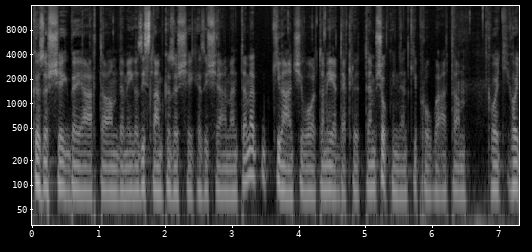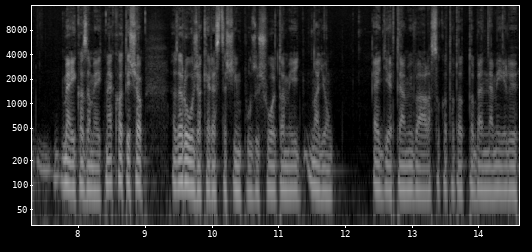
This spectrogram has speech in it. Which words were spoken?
közösségbe jártam, de még az iszlám közösséghez is elmentem, mert kíváncsi voltam, érdeklődtem, sok mindent kipróbáltam, hogy, hogy melyik az, amelyik meghat, és a, az a rózsakeresztes impulzus volt, ami így nagyon egyértelmű válaszokat adott a bennem élő,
